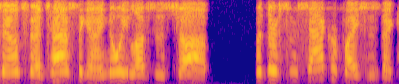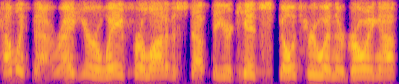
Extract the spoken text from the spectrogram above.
sounds fantastic. And I know he loves his job, but there's some sacrifices that come with that, right? You're away for a lot of the stuff that your kids go through when they're growing up,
